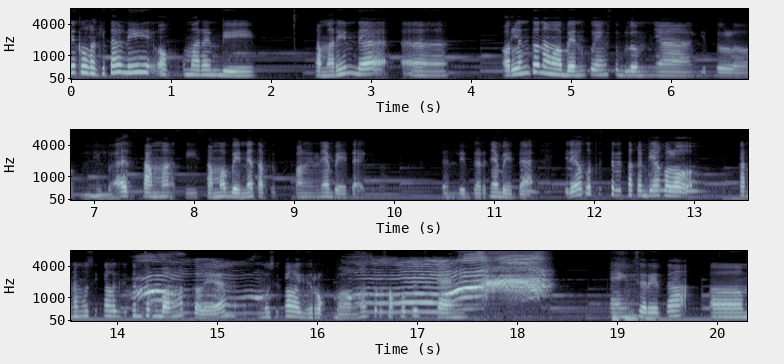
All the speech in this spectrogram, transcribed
ini kalau kita nih waktu kemarin di Samarinda, uh, Orlin tuh nama bandku yang sebelumnya gitu loh. Hmm. Eh, sama sih, sama bandnya tapi personilnya beda gitu. Dan leadernya beda. Jadi aku tuh cerita ke dia kalau karena musiknya lagi kenceng banget kali ya, musiknya lagi rock banget. Terus aku tuh kayak kayak cerita um,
